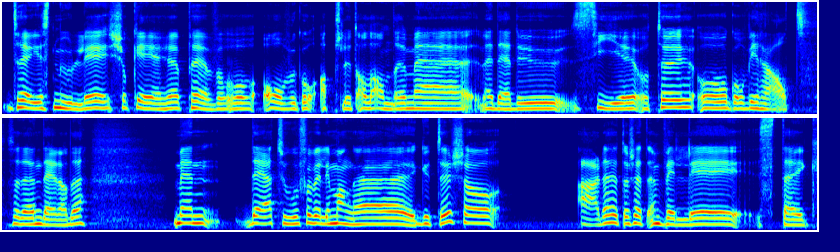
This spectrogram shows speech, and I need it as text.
drøyest mulig, sjokkere, prøve å overgå absolutt alle andre med, med det du sier og tør, og gå viralt. Så det er en del av det. Men det jeg tror for veldig mange gutter, så er det rett og slett en veldig sterk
